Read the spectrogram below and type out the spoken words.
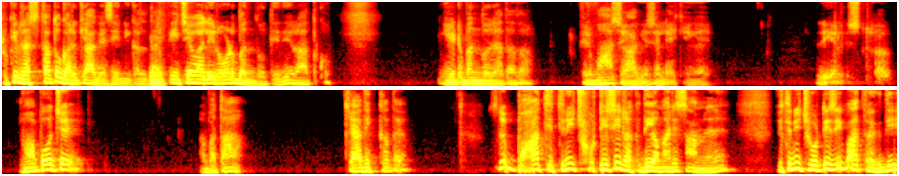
क्योंकि रास्ता तो घर के आगे से ही निकलता है। पीछे वाली रोड बंद होती थी रात को। गेट बंद हो जाता था। फिर वहाँ से आगे से लेके गए। रियल स्टेट वहाँ पहुँचे। अब बता, क्या दिक्कत है? उसने बात इतनी छोटी सी रख दी हमारे सामने इतनी छोटी सी बात रख दी।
